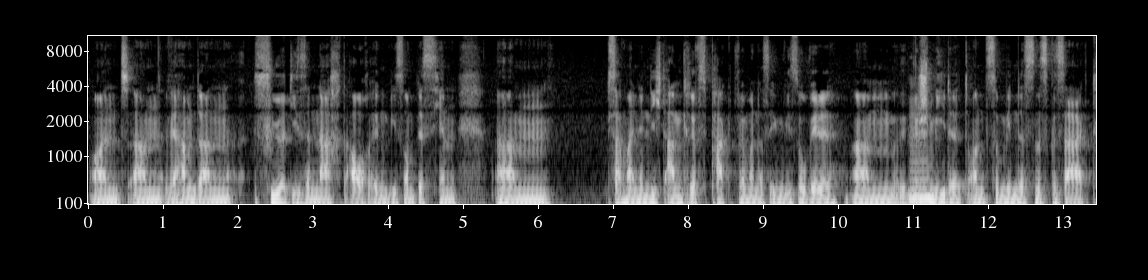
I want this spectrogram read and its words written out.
Und ähm, wir haben dann für diese Nacht auch irgendwie so ein bisschen ähm, ich sag mal, einen Nicht-Angriffspakt, wenn man das irgendwie so will, ähm, mhm. geschmiedet und zumindest gesagt,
